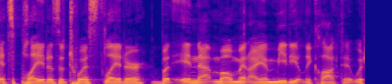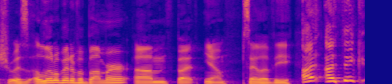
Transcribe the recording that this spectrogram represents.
it's played as a twist later, but in that moment I immediately clocked it, which was a little bit of a bummer. Um, but you know, say la vie. I, I think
